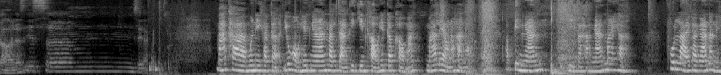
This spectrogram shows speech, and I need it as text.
Ja, das ist ähm, sehr มาค่ะมื้อนี้คันก็อยู่ห้องเฮ็ดงานหลังจากที่กินข้าวเฮ็ดกับข้าวมามาแล้วเนาะค่ะเนาะมาปิ่นงานอีกละค่ะ งานใหม่ค่ะ ฟุ้นหลายค่ะงานอันนี้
